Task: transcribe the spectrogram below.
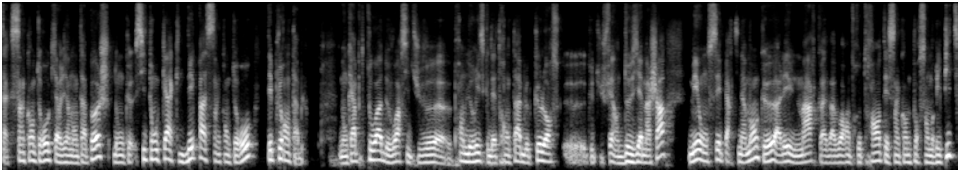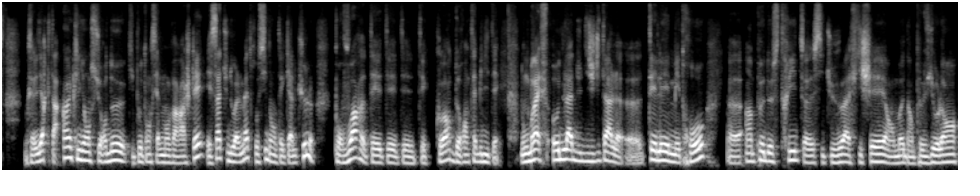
as 50 euros qui reviennent dans ta poche. Donc, si ton CAC dépasse 50 euros, tu es plus rentable. Donc, à toi de voir si tu veux euh, prendre le risque d'être rentable que lorsque euh, tu fais un deuxième achat. Mais on sait pertinemment que allez, une marque elle va avoir entre 30 et 50% de repeat. Donc, ça veut dire que tu as un client sur deux qui potentiellement va racheter. Et ça, tu dois le mettre aussi dans tes calculs pour voir tes, tes, tes, cohortes de rentabilité. Donc, bref, au-delà du digital, euh, télé, métro, un peu de street si tu veux afficher en mode un peu violent,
